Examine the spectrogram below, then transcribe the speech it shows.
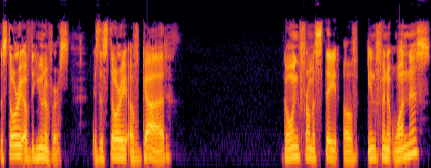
the story of the universe, is the story of God going from a state of infinite oneness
